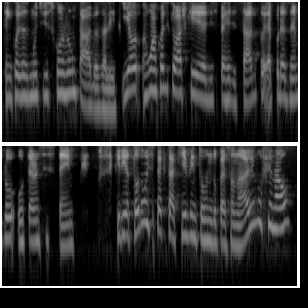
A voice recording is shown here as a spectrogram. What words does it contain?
tem coisas muito desconjuntadas ali. E eu, uma coisa que eu acho que é desperdiçado é, por exemplo, o Terence Stamp. Se cria toda uma expectativa em torno do personagem e no final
